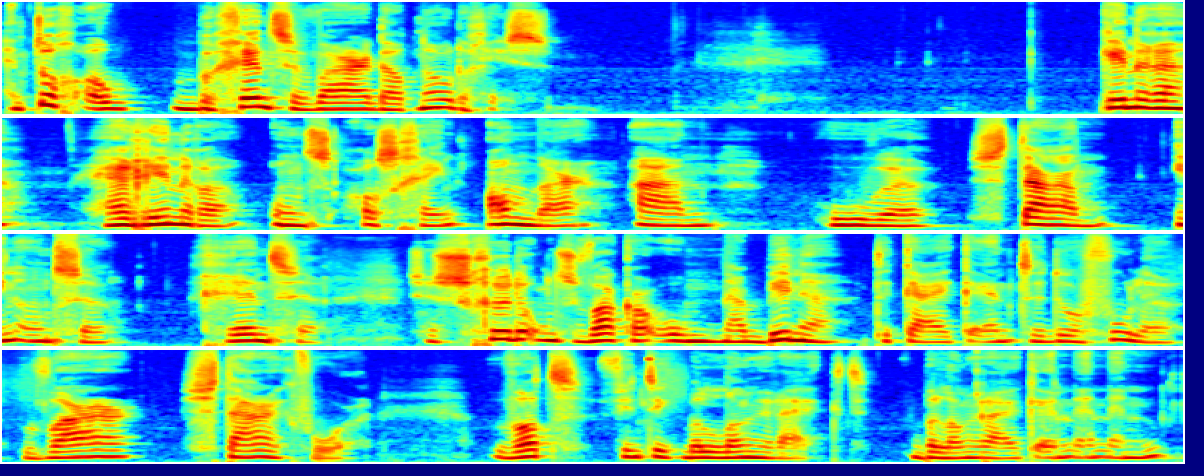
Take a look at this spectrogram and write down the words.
En toch ook begrenzen waar dat nodig is. Kinderen herinneren ons als geen ander aan hoe we staan in onze grenzen. Ze schudden ons wakker om naar binnen te kijken en te doorvoelen. Waar sta ik voor? Wat vind ik belangrijk? belangrijk? En, en, en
